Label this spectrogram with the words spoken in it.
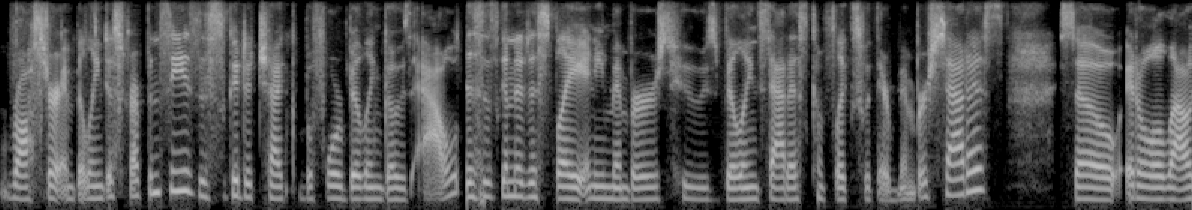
roster and billing discrepancies. This is good to check before billing goes out. This is going to display any members whose billing status conflicts with their member status. So it'll allow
